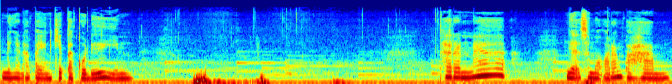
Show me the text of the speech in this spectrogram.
dengan apa yang kita kodein. Karena nggak semua orang paham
